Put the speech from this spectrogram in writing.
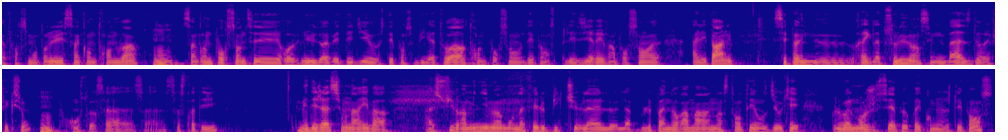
as forcément entendu, les 50-30-20. Mm. 50% de ces revenus doivent être dédiés aux dépenses obligatoires, 30% aux dépenses plaisir et 20% euh, à l'épargne. C'est pas une règle absolue, hein, c'est une base de réflexion Mm. pour construire sa, sa- sa stratégie. Mais déjà, si on arrive à, suivre un minimum, on a fait le, le panorama à un instant T, on se dit, OK, globalement, je sais à peu près combien je dépense.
